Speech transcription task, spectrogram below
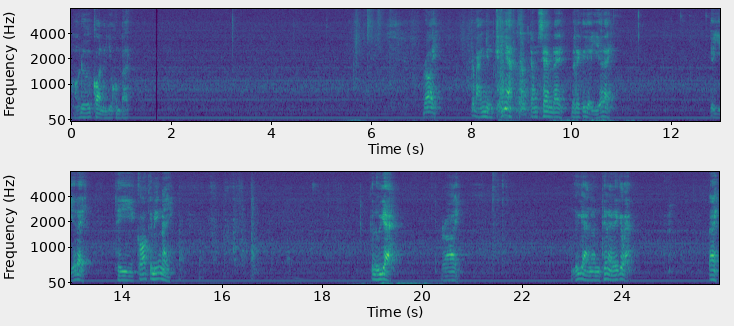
họ đưa con này vô không tới. Rồi, các bạn nhìn kỹ nha. Trong xem đây, bên đây cái dò dĩa đây. Dò dĩa đây thì có cái miếng này. Cái lưỡi gà. Rồi. Lưỡi gà nên thế này đây các bạn. Đây.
